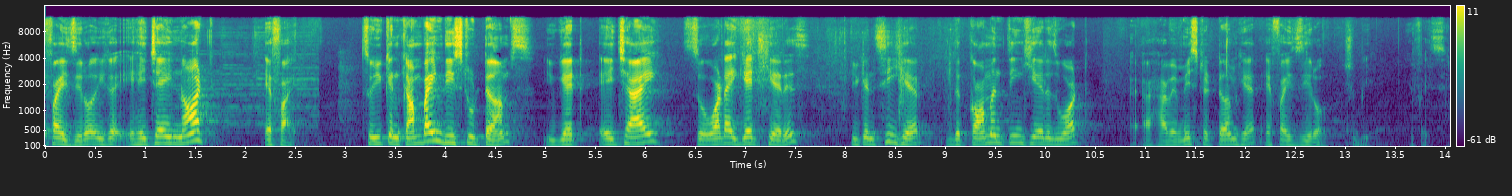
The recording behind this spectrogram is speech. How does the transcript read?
f i 0, h i not f i. So, you can combine these two terms, you get h i. So, what I get here is you can see here the common thing here is what I have a missed a term here f i 0 should be f i 0 sorry sorry.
